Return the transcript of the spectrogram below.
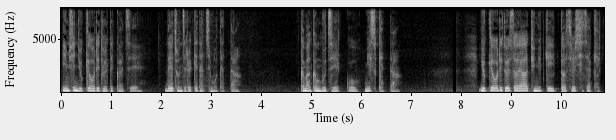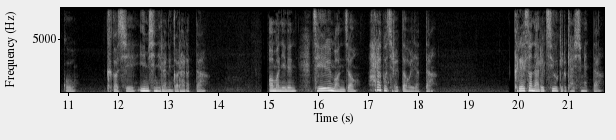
임신 6개월이 될 때까지 내 존재를 깨닫지 못했다. 그만큼 무지했고 미숙했다. 6개월이 돼서야 뒤늦게 입덧을 시작했고 그것이 임신이라는 걸 알았다. 어머니는 제일 먼저 할아버지를 떠올렸다. 그래서 나를 지우기로 결심했다.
